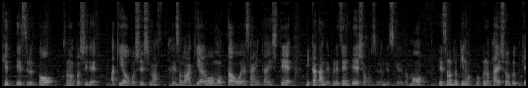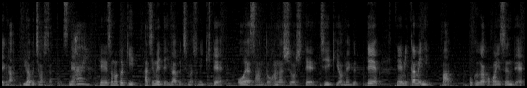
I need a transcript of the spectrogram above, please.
決定するとその都市で空き家を募集します。でその空き家を持った大家さんに対して3日間でプレゼンテーションをするんですけれどもでその時の僕の対象物件が岩淵町だったんですね、はい、でその時初めて岩淵町に来て大家さんとお話をして地域を巡ってで3日目に、まあ、僕がここに住んで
